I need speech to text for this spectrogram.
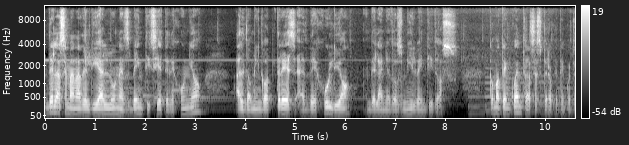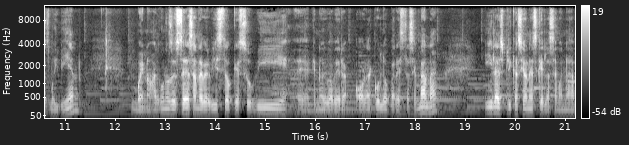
de la semana del día lunes 27 de junio al domingo 3 de julio del año 2022. ¿Cómo te encuentras? Espero que te encuentres muy bien. Bueno, algunos de ustedes han de haber visto que subí eh, que no iba a haber oráculo para esta semana y la explicación es que la semana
